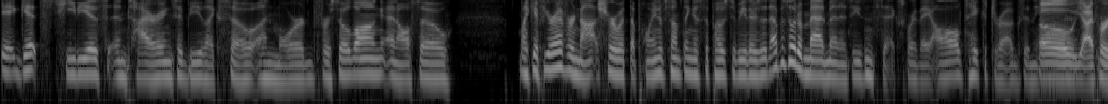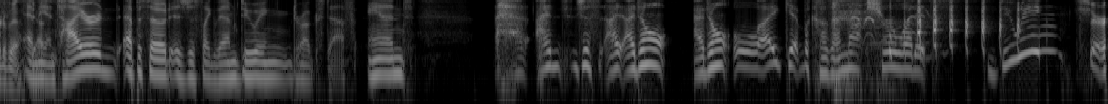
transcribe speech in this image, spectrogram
it gets tedious and tiring to be like so unmoored for so long and also like if you're ever not sure what the point of something is supposed to be there's an episode of mad men in season six where they all take drugs in the oh yeah i've heard of this and the entire episode is just like them doing drug stuff. And i just i i don't i don't like it because i'm not sure what it's doing. Sure.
